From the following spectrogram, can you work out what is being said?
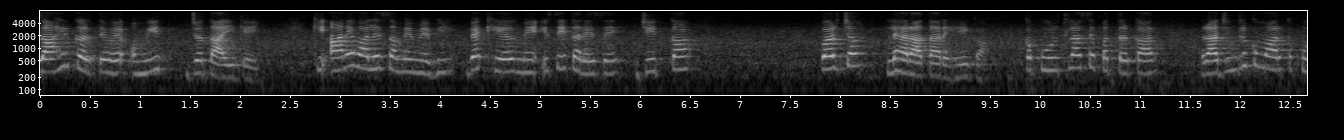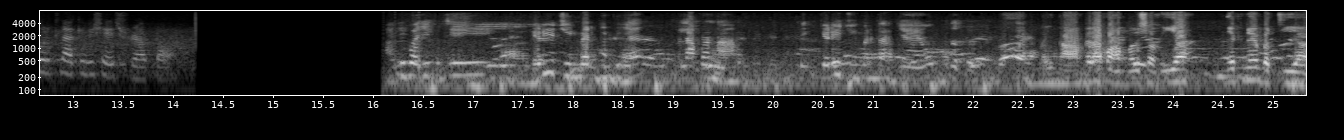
जाहिर करते हुए उम्मीद जताई गई कि आने वाले समय में भी वह खेल में इसी तरह से जीत का परचम लहराता रहेगा कपूरथला से पत्रकार राजेंद्र कुमार कपूरथला की विशेष रिपोर्ट ਹਾਂਜੀ ਭਾਜੀ ਤੁਸੀਂ ਕਿਹੜੀ ਅਚੀਵਮੈਂਟ ਕੀਤੀ ਹੈ ਪਹਿਲਾਂ ਆਪਣਾ ਨਾਮ ਤੇ ਕਿਹੜੀ ਅਚੀਵਮੈਂਟ ਕਰਕੇ ਆਏ ਹੋ? ਉਹ ਦੱਸੋ। ਭਾਈ ਨਾਮ ਮੇਰਾ ਮੁਹੰਮਦ ਸ਼ਫੀ ਆ ਨਿਕਨੇ ਬੱਚੀ ਆ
